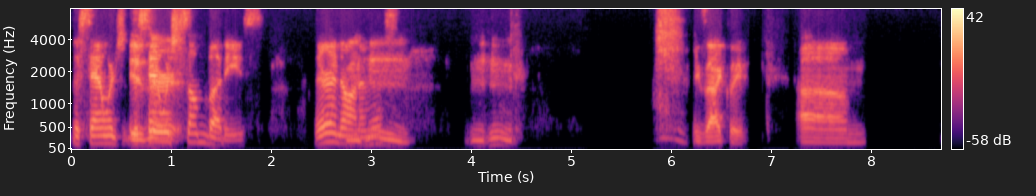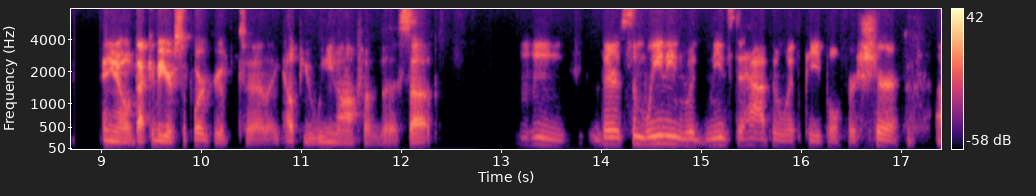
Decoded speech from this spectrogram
The sandwich, the sandwich there- somebodies. They're anonymous. Mhm. Mhm. exactly. Um, and you know that could be your support group to like help you wean off of the sub. hmm There's some weaning would needs to happen with people for sure. Uh,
